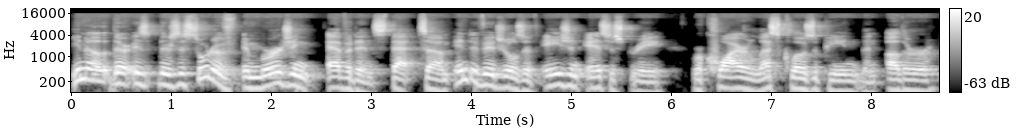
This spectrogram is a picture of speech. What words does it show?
You know, there is there's this sort of emerging evidence that um, individuals of Asian ancestry require less clozapine than other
